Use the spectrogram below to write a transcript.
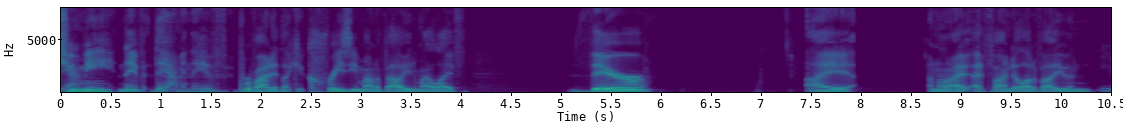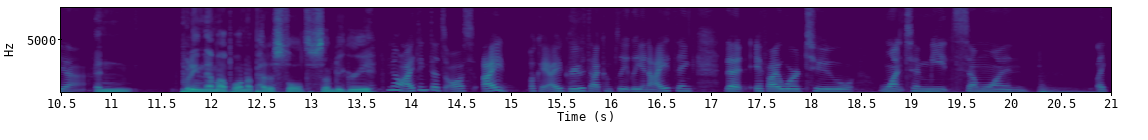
to Yeah. me, and they've they I mean they have provided like a crazy amount of value to my life. They're I I don't know. I, I find a lot of value in yeah. and putting them up on a pedestal to some degree. No, I think that's awesome. I okay, I agree with that completely, and I think that if I were to want to meet someone like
